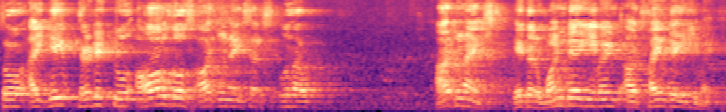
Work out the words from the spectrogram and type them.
So I give credit to all those organizers who have organized either one day event or five day event.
